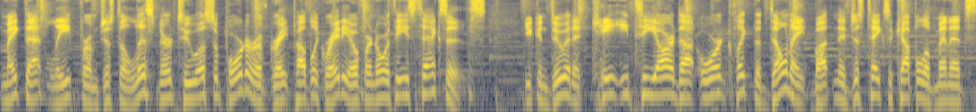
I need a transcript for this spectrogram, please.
make that leap from just a listener to a supporter of great public radio for Northeast Texas. You can do it at ketr.org. Click the donate button. It just takes a couple of minutes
